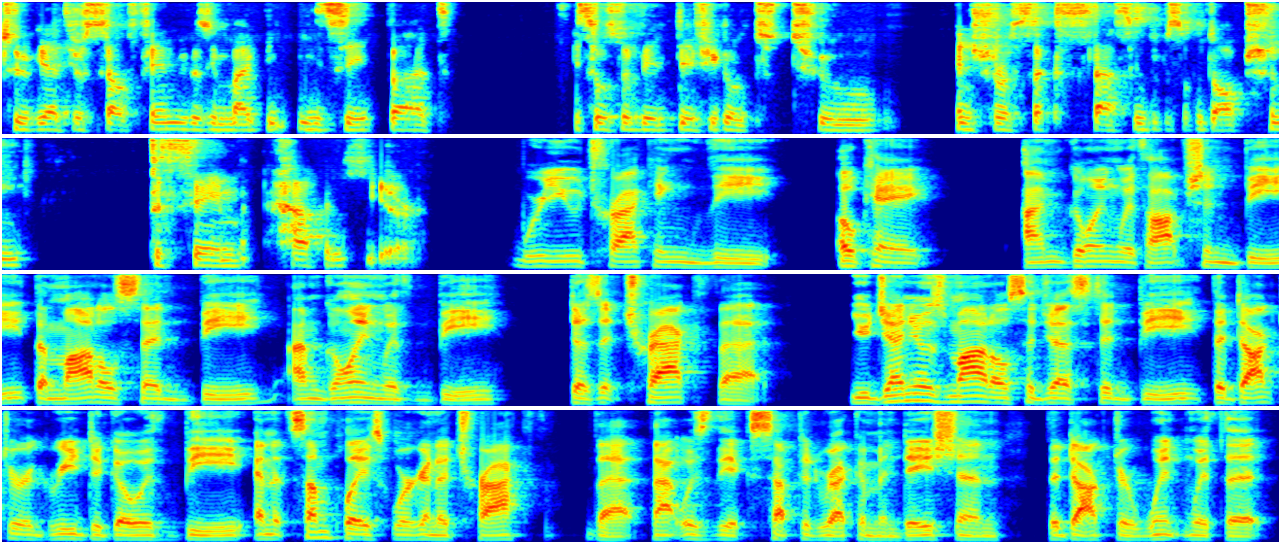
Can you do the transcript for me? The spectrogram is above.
to get yourself in because it might be easy, but it's also a bit difficult to ensure success in terms of adoption. The same happened here. Were you tracking the okay? I'm going with option B. The model said B. I'm going with B. Does it track that? Eugenio's model suggested B. The doctor agreed to go with B. And at some place, we're going to track that. That was the accepted recommendation. The doctor went with it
